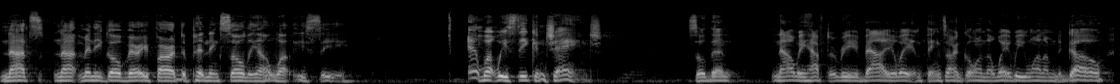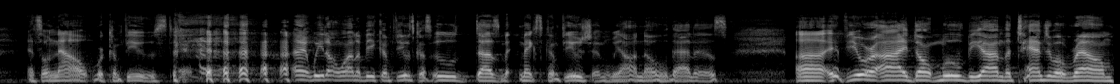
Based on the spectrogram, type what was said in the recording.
Not, not many go very far depending solely on what you see and what we see can change. So then now we have to reevaluate, and things aren't going the way we want them to go. And so now we're confused. and we don't want to be confused because who does makes confusion? We all know who that is. Uh, if you or I don't move beyond the tangible realm,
